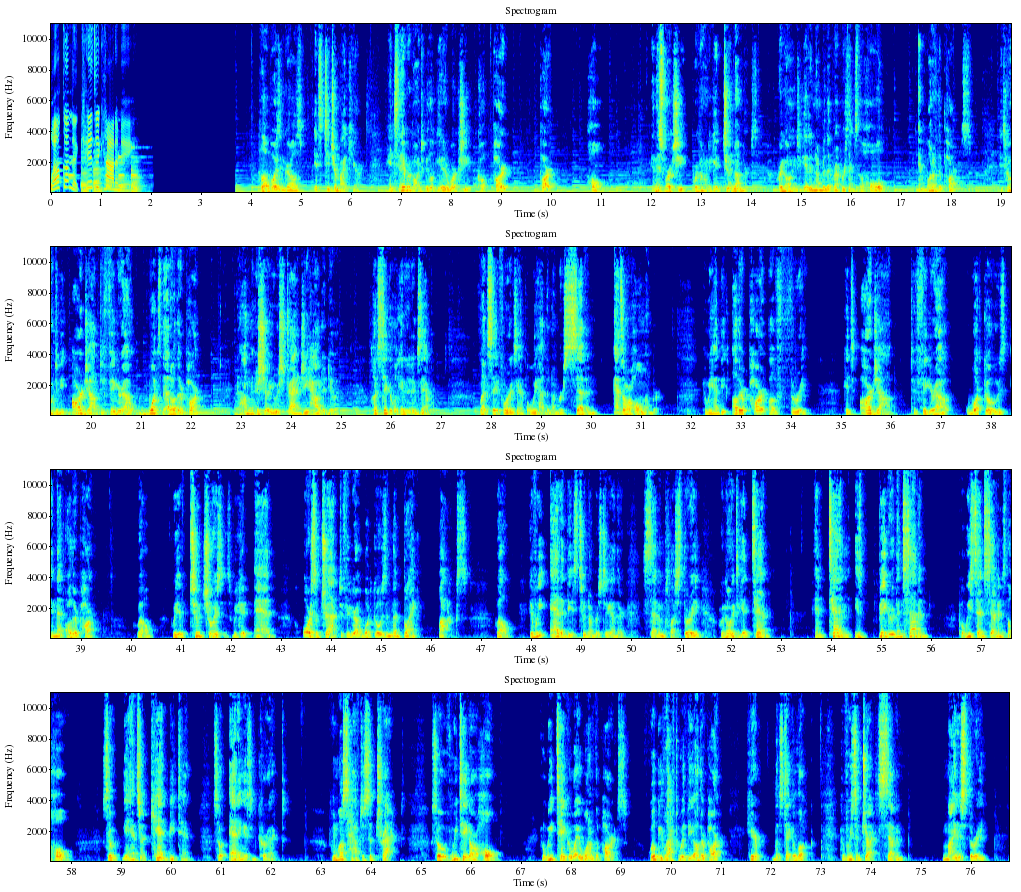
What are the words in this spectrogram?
Welcome to Kids Academy. Hello, boys and girls. It's Teacher Mike here. And today we're going to be looking at a worksheet called Part, Part, Whole. In this worksheet, we're going to get two numbers. We're going to get a number that represents the whole and one of the parts. It's going to be our job to figure out what's that other part. I'm going to show you a strategy how to do it. Let's take a look at an example. Let's say, for example, we had the number 7 as our whole number, and we had the other part of 3. It's our job to figure out what goes in that other part. Well, we have two choices. We could add or subtract to figure out what goes in the blank box. Well, if we added these two numbers together, 7 plus 3, we're going to get 10. And 10 is bigger than 7. But we said 7 is the whole. So the answer can't be 10. So adding isn't correct. We must have to subtract. So if we take our whole and we take away one of the parts, we'll be left with the other part. Here, let's take a look. If we subtract 7 minus 3,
